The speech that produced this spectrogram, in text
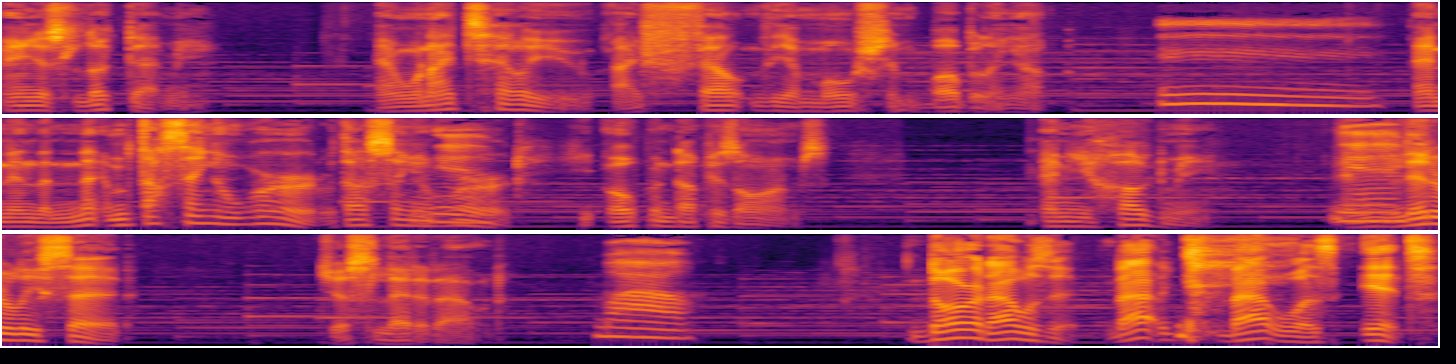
And he just looked at me. And when I tell you, I felt the emotion bubbling up. mm. And in the ne- without saying a word, without saying a Yeah. word, he opened up his arms and he hugged me and Yeah. literally said, "Just let it out." Wow. Dora, that was it. That that was it.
